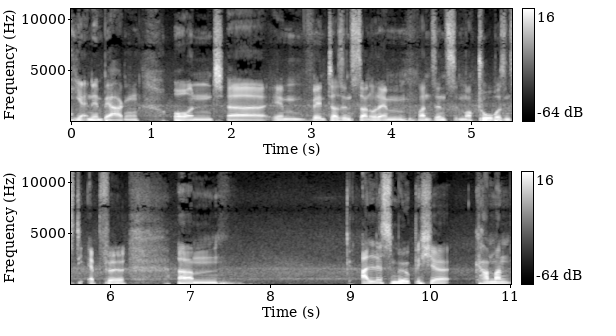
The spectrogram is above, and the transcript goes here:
hier in den Bergen. Und äh, im Winter sind es dann, oder im, wann sind es, im Oktober sind es die Äpfel. Ähm, alles Mögliche kann man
